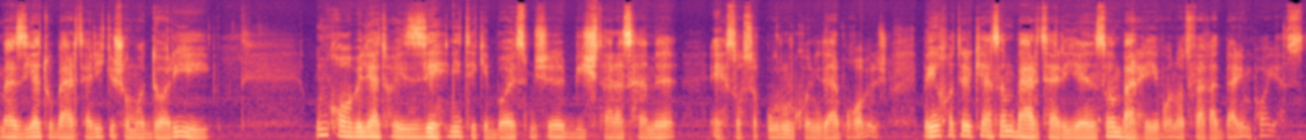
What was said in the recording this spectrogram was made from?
مزیت و برتری که شما داری اون قابلیت های ذهنیته که باعث میشه بیشتر از همه احساس غرور کنی در مقابلش. به این خاطر که اصلا برتری انسان بر حیوانات فقط بر این پای است.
